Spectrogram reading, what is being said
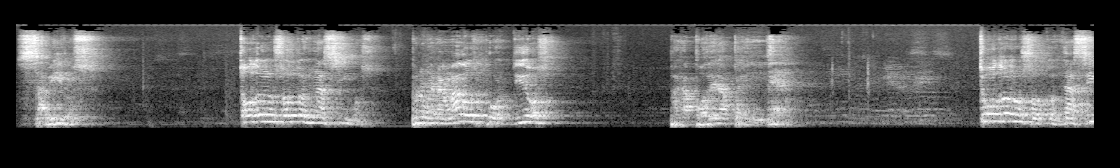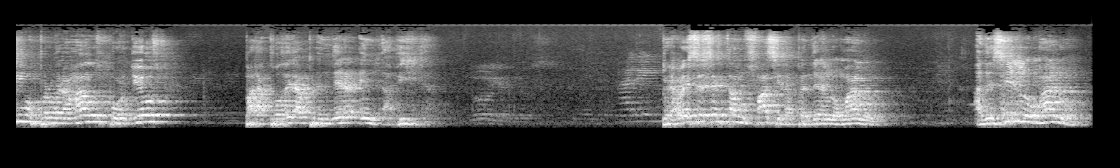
sabidos. Todos nosotros nacimos programados por Dios para poder aprender. Todos nosotros nacimos programados por Dios para poder aprender en la vida. Pero a veces es tan fácil aprender lo malo, a decir lo malo,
